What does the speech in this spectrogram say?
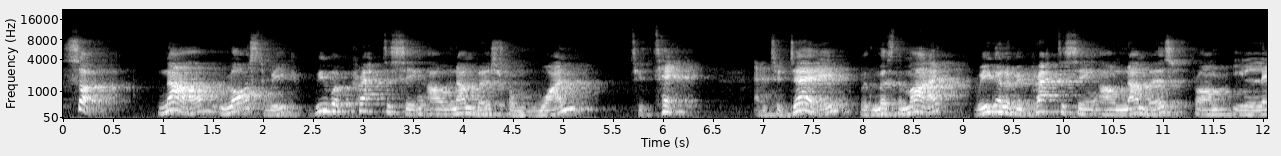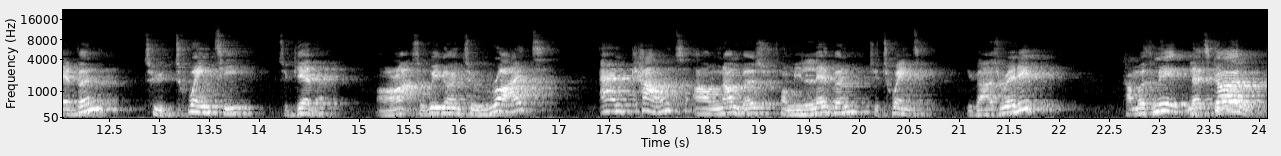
So, now, last week, we were practicing our numbers from 1 to 10. And today, with Mr. Mike, we're going to be practicing our numbers from 11 to 20 together. All right, so we're going to write and count our numbers from 11 to 20. You guys ready? Come with me, let's go.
